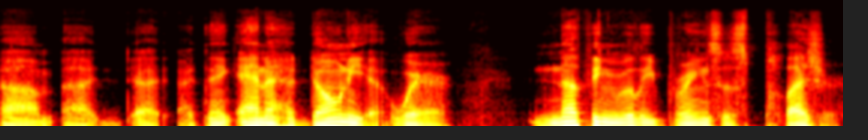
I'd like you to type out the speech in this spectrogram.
um, uh, uh, I think anhedonia, where nothing really brings us pleasure,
